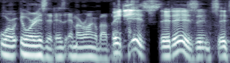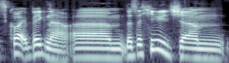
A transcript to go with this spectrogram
or or is it? Is, am I wrong about that? It is. It is. It's it's quite big now. Um, there's a huge um,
